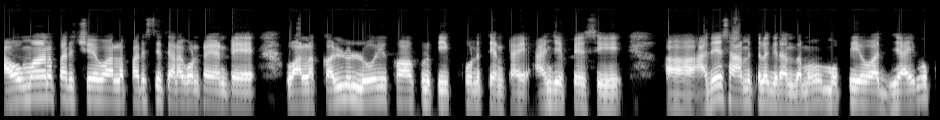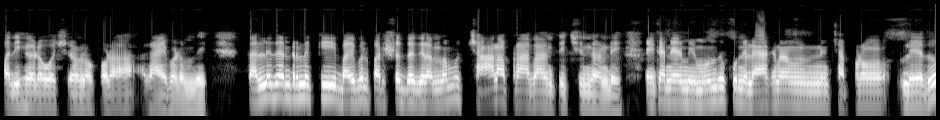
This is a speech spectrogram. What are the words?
అవమానపరిచే వాళ్ళ పరిస్థితి ఎలాగుంటాయంటే వాళ్ళ కళ్ళు లోయ కాకులు పీక్కొని తింటాయి అని చెప్పేసి అదే సామెతల గ్రంథము ముప్పై అధ్యాయము పదిహేడవ వచనంలో కూడా రాయబడి ఉంది తల్లిదండ్రులకి బైబిల్ పరిశుద్ధ గ్రంథము చాలా ప్రాధాన్యత ఇచ్చిందండి. ఇంకా నేను మీ ముందు కొన్ని లేఖనాలను చెప్పడం లేదు.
